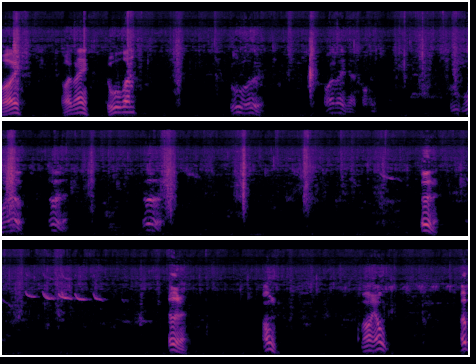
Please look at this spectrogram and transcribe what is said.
Rồi, thôi mày, rú con. Rú rồi. Thôi mày nhà thôi. Rú quá đâu. Ừ. Ừ. Ừ nè. Ừ nè. Ông. Rồi ông. Ấp.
